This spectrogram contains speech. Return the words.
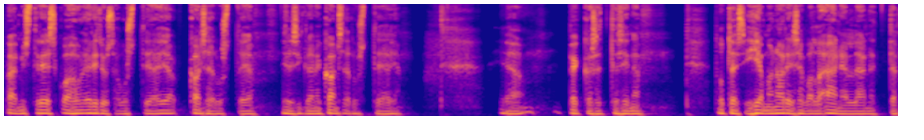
pääministeri Esko Ahon erityisavustaja ja kansanedustaja, helsinkiläinen kansanedustaja. Ja, ja Pekka sitten siinä totesi hieman arisevalla äänellään, että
